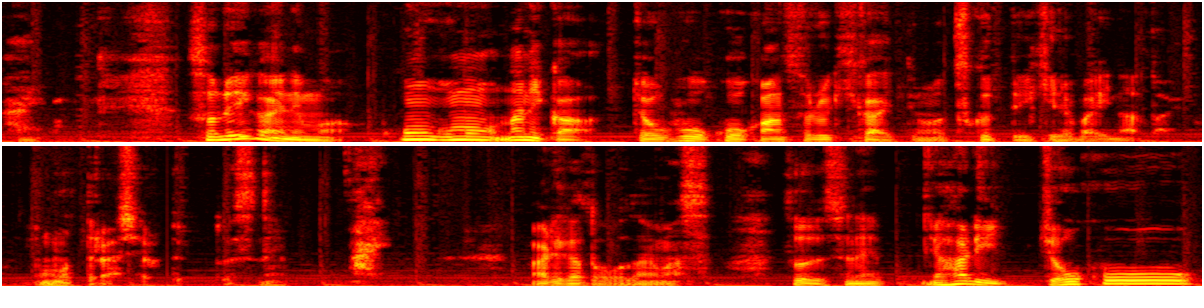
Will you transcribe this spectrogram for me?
はい。それ以外にも、今後も何か情報を交換する機会っていうのを作っていければいいなと思ってらっしゃるということですね。はい。ありがとうございます。そうですね。やはり情報を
